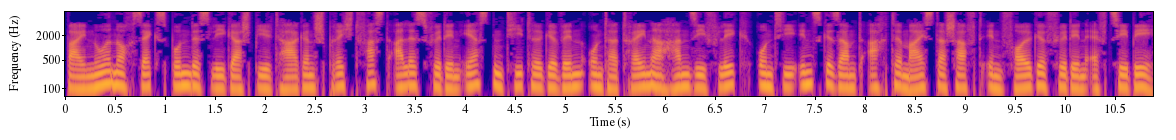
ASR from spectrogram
Bei nur noch sechs Bundesligaspieltagen spricht fast alles für den ersten Titelgewinn unter Trainer Hansi Flick und die insgesamt achte Meisterschaft in Folge für den FCB.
